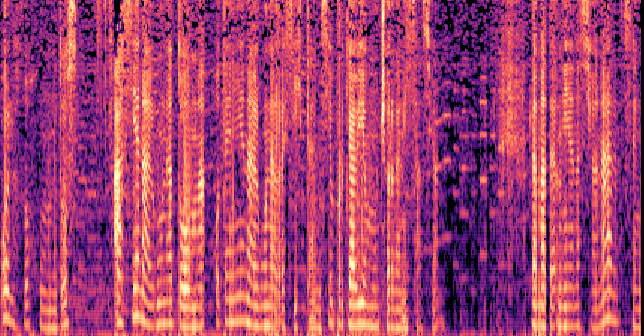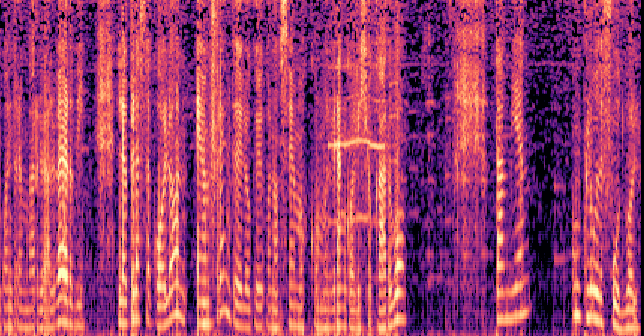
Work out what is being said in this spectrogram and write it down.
o los dos juntos hacían alguna toma o tenían alguna resistencia porque había mucha organización. La Maternidad Nacional se encuentra en Barrio Alberdi, la Plaza Colón, enfrente de lo que hoy conocemos como el Gran Colegio Carbó. También un club de fútbol,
